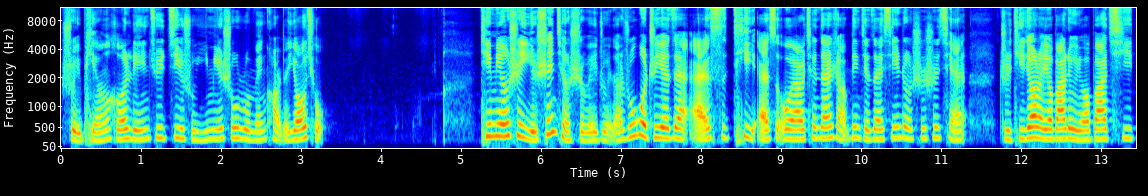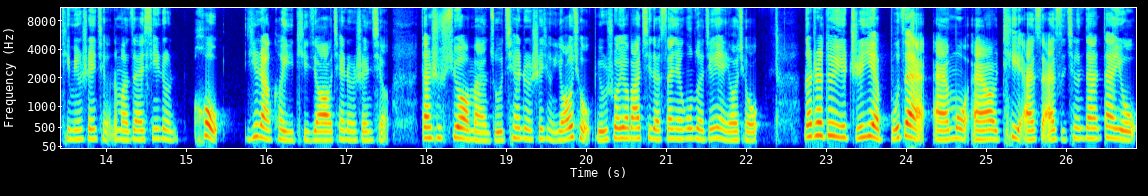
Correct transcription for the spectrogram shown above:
水平和邻居技术移民收入门槛的要求。提名是以申请时为准的。如果职业在 STSOL 清单上，并且在新政实施前只提交了幺八六幺八七提名申请，那么在新政后依然可以提交签证申请，但是需要满足签证申请要求，比如说幺八七的三年工作经验要求。那这对于职业不在 MLTSS 清单，但又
